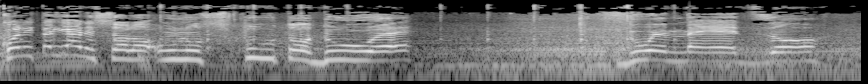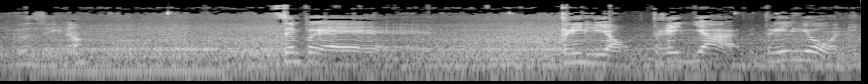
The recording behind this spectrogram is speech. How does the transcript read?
Quello italiano è solo uno sputo 2, 2 e mezzo, così, no? Sempre trilioni, trigliari, trilioni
